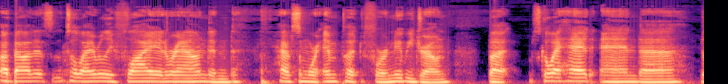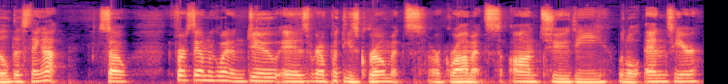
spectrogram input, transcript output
about it until I really fly it around and have some more input for NewBeeDrone, but let's go ahead and uh, build this thing up. So, First thing I'm going to go ahead and do is we're going to put these grommets or grommets onto the little ends here.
